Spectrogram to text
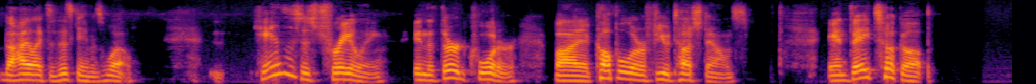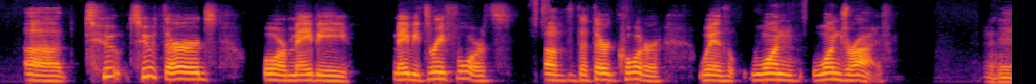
the highlights of this game as well. Kansas is trailing in the third quarter by a couple or a few touchdowns, and they took up uh, two two thirds or maybe maybe three fourths of the third quarter with one one drive. Mm-hmm.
